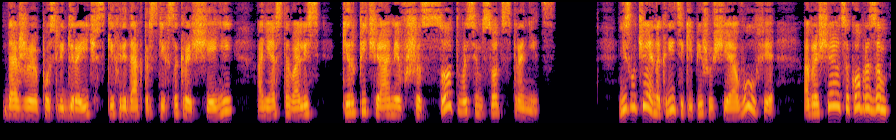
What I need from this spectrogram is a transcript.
Даже после героических редакторских сокращений они оставались кирпичами в 600-800 страниц. Не случайно критики, пишущие о Вулфе, обращаются к образам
